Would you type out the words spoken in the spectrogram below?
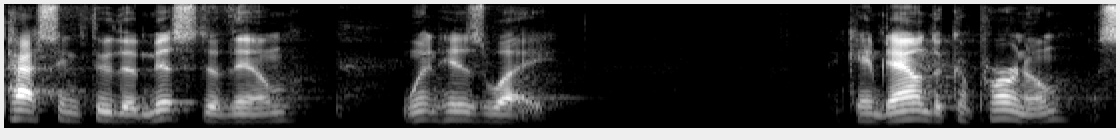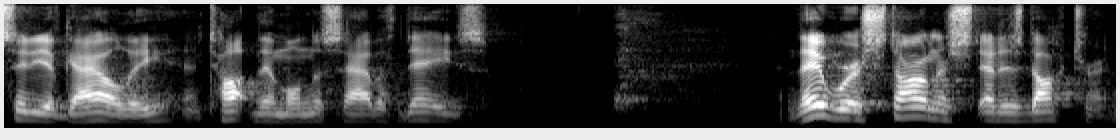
passing through the midst of them, went his way came down to Capernaum, a city of Galilee, and taught them on the Sabbath days. And they were astonished at his doctrine,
